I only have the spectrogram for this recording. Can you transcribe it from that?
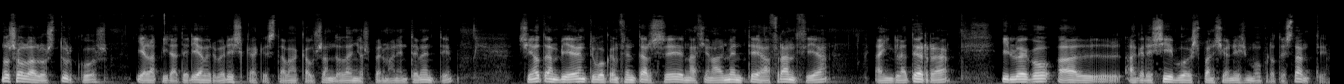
no solo a los turcos y a la piratería berberisca que estaba causando daños permanentemente, sino también tuvo que enfrentarse nacionalmente a Francia, a Inglaterra y luego al agresivo expansionismo protestante.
